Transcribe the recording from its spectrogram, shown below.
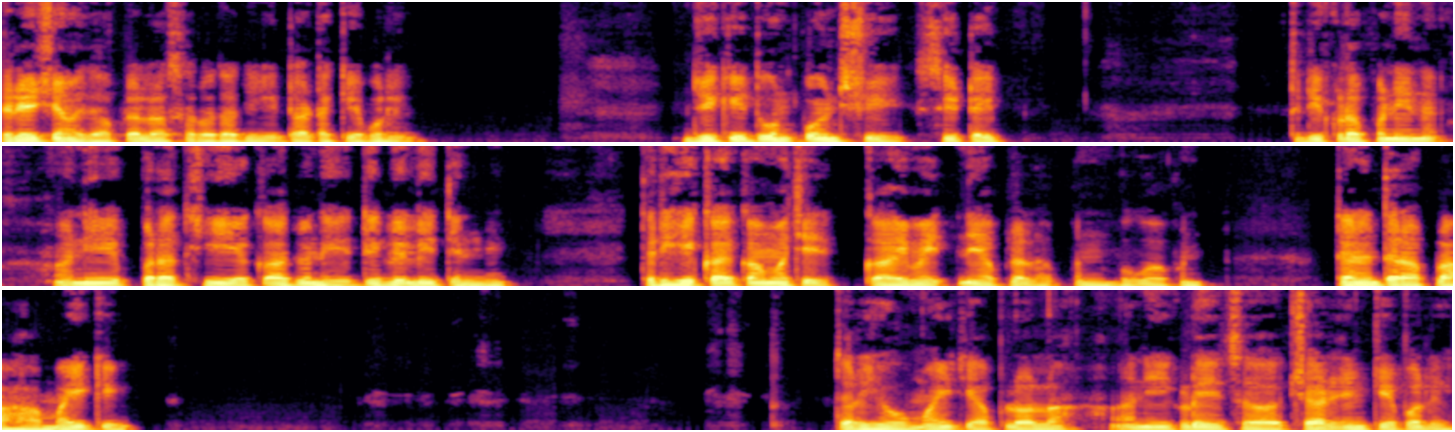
तर याच्यामध्ये आपल्याला सर्वात आधी डाटा केबल आहे. जे की दोन पॉईंटची सी टाईप तर इकडं पण येणं. आणि परत ही एक अजून हे दिलेली आहे त्यांनी. तर ही काय कामाचे काय माहीत नाही आपल्याला पण बघू आपण. त्यानंतर आपला हा माईक आहे. तर हो माईक आहे आपल्याला. आणि इकडे चार्जिंग केबल आहे.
